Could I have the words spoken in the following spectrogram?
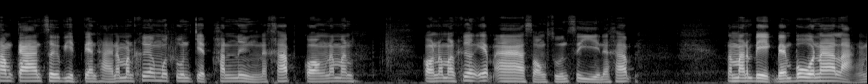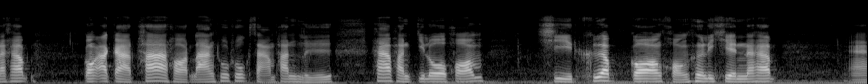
ทำการเซอร์วิสเปลี่ยนถ่ายน้ำมันเครื่องโมตูล7001นะครับกองน้ำมันกองน้ำมันเครื่อง FR 204นะครับน้ำมันเบรกแบมโบหน้าหลังนะครับกองอากาศผ้าถอดล้างทุกๆ 3,000 หรือ 5,000 กิโลพร้อม ฉีดเคลือบกองของเฮอริเคนนะครับอ่า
